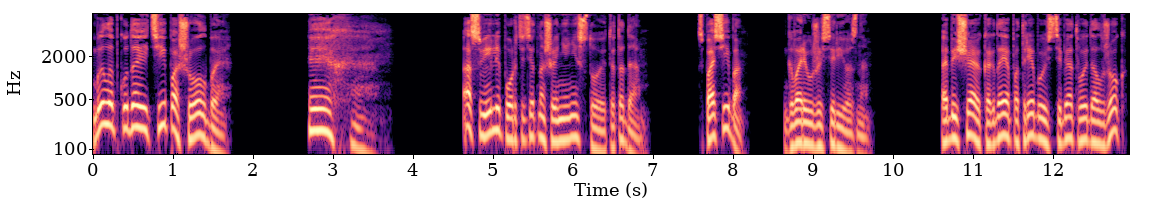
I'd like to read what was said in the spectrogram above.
Было б куда идти, пошел бы. Эх. А с Вилли портить отношения не стоит, это да. Спасибо, говорю уже серьезно. Обещаю, когда я потребую с тебя твой должок,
